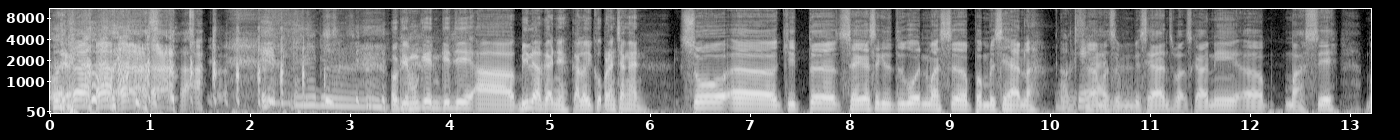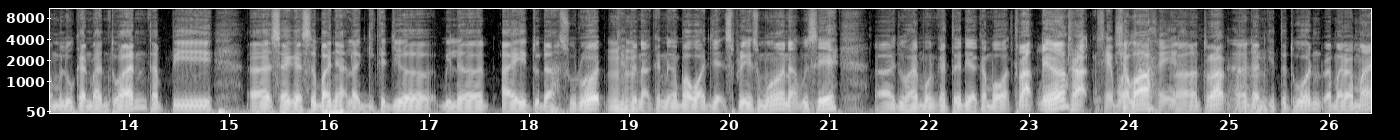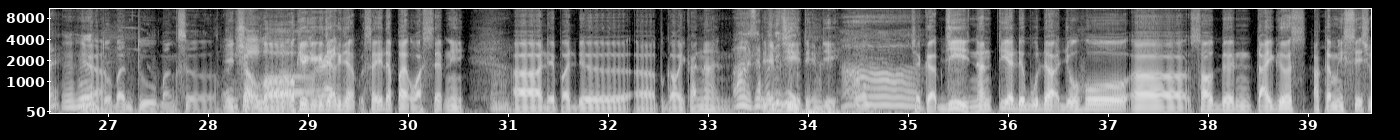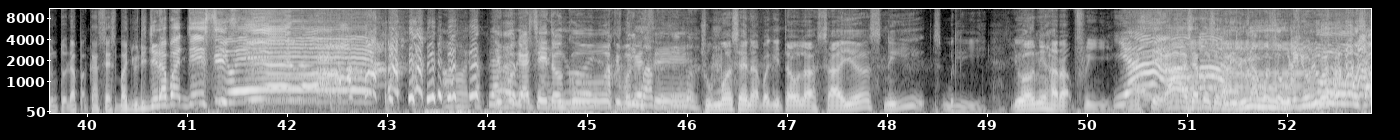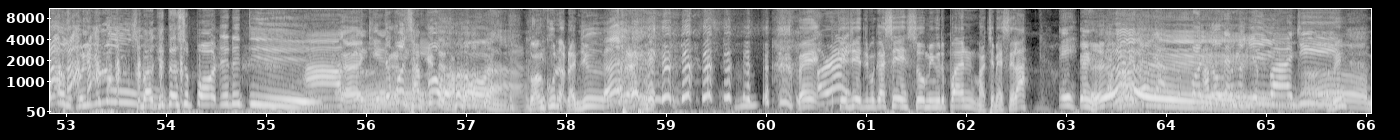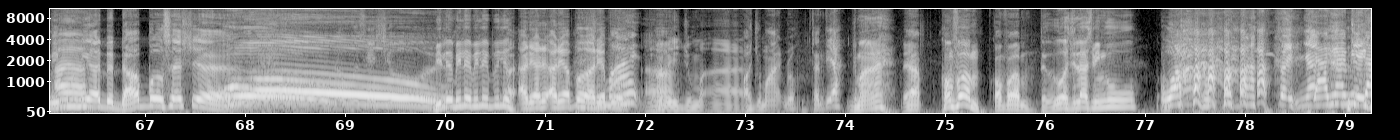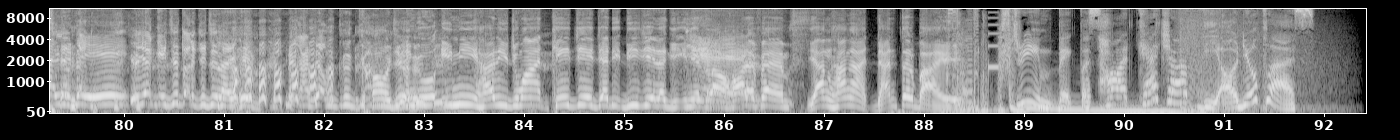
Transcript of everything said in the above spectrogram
Okey mungkin KJ uh, bila agaknya kalau ikut perancangan? So uh, kita saya rasa kita turun masa pembersihan lah. Okey. Ha, masa pembersihan sebab sekarang ni uh, masih memerlukan bantuan tapi uh, saya rasa banyak lagi kerja bila air tu dah surut. Mm-hmm. Kita nak kena bawa jet spray semua nak bersih. Uh, Johan pun kata dia akan bawa truck dia. Truck saya buat InsyaAllah. truck saya. Uh, truck uh, dan kita turun ramai-ramai mm-hmm. untuk bantu mangsa. InsyaAllah Okey okay, kejap kejap Saya dapat WhatsApp ni uh, Daripada uh, Pegawai kanan Ah, siapa tu, TMG? TMG Ah. Cakap Ji Nanti ada budak Johor uh, Southern Tigers Akan message untuk dapatkan saiz baju DJ dapat JC Ah, tapi Terima kasih, Tuanku. Aku Terima terima, kasih. Terima. Cuma saya nak bagi tahulah saya sendiri beli. Diorang ni harap free. Ya. Asyik lah Siapa suruh beli dulu Siapa suruh beli dulu? Siapa suruh beli dulu? Sebab kita support charity. Ah, Eh, okey, kita pun okey. support. Tuanku nak belanja Baik Alright. KJ terima kasih So minggu depan Macam biasalah Eh, Hey. aku tak nak jumpa Ji. Ah, minggu ni ada double session. Oh. Bila bila bila bila Hari hari, hari apa? Hari Jumaat. apa? Hari Jumaat. Ah Jumaat bro. Cantik ah. Jumaat eh Yap, Confirm confirm. Terus jelas minggu Wah. tak ingat. Jangan minta KJ tak- lebih. Kau ingat KJ tak ada kerja lain. Dia ada muka kau je. Minggu ini hari Jumaat KJ jadi DJ lagi Ini adalah Hot FM Yang hangat dan terbaik Stream Breakfast Hot Catch Up di Audio Plus.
